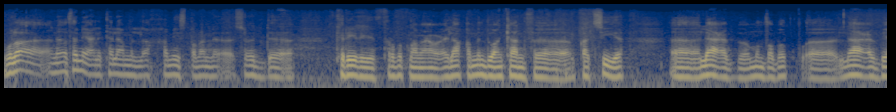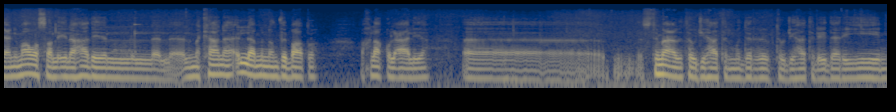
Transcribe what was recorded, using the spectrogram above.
والله أنا أثني على كلام الاخ خميس طبعا آه، سعود آه، كريري تربطنا معه علاقة منذ أن كان في القادسية. آه، لاعب منضبط آه، لاعب يعني ما وصل إلى هذه ال- ال- المكانة إلا من انضباطه أخلاقه العالية آه، استماعه لتوجيهات المدرب توجيهات الإداريين آه،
